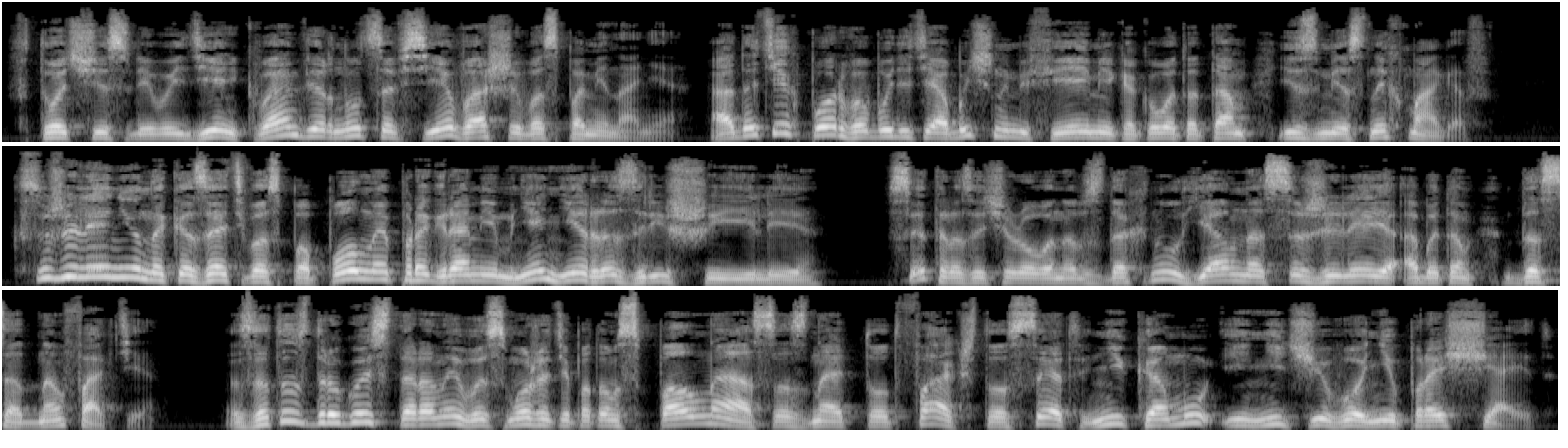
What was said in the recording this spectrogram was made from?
В тот счастливый день к вам вернутся все ваши воспоминания. А до тех пор вы будете обычными феями какого-то там из местных магов. К сожалению, наказать вас по полной программе мне не разрешили. Сет разочарованно вздохнул, явно сожалея об этом досадном факте. Зато, с другой стороны, вы сможете потом сполна осознать тот факт, что Сет никому и ничего не прощает.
